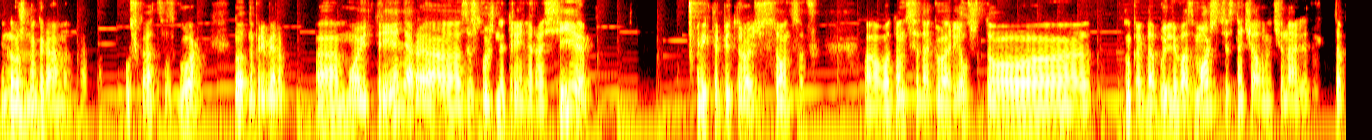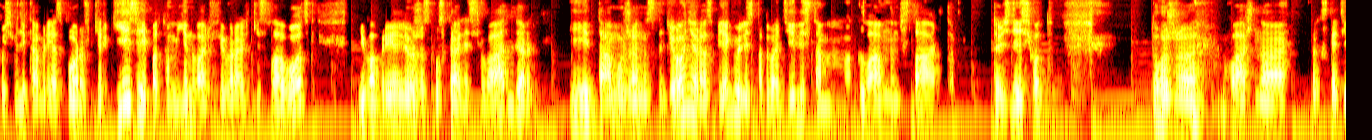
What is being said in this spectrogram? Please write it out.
и нужно грамотно спускаться с гор. Ну вот, например, э, мой тренер, э, заслуженный тренер России, Виктор Петрович Солнцев, э, вот он всегда говорил, что ну, когда были возможности, сначала начинали, допустим, в декабре сборы в Киргизии, потом январь-февраль Кисловодск, и в апреле уже спускались в Адлер, и там уже на стадионе разбегивались, подводились там главным стартом. То есть здесь вот тоже важно, так сказать,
